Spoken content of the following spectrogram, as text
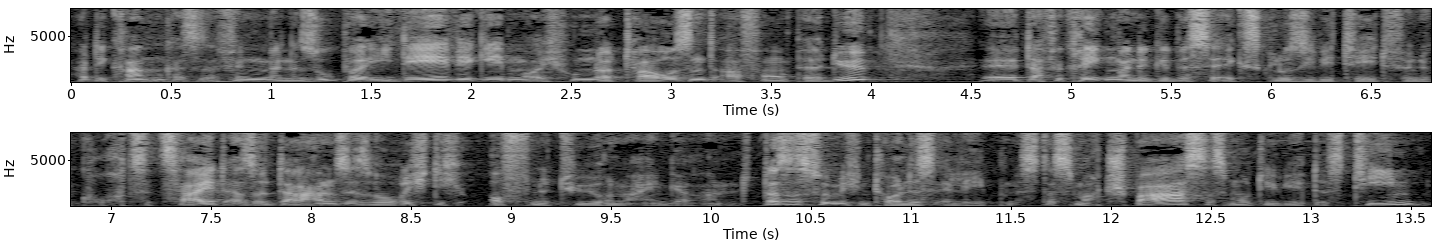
Hat die Krankenkasse gesagt, finden wir eine super Idee, wir geben euch 100.000 à fond perdu. Äh, dafür kriegen wir eine gewisse Exklusivität für eine kurze Zeit. Also da haben sie so richtig offene Türen eingerannt. Das ist für mich ein tolles Erlebnis. Das macht Spaß, das motiviert das Team.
